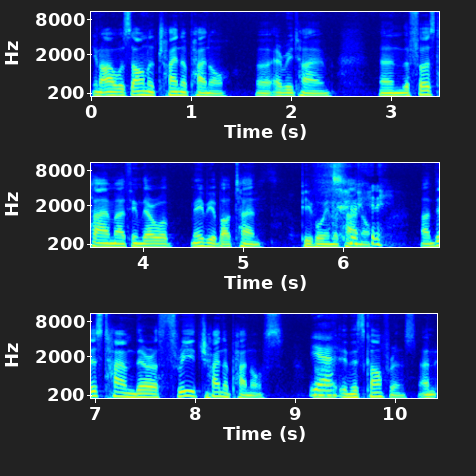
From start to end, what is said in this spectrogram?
you know, I was on a China panel uh, every time, and the first time I think there were maybe about ten people in the panel. Really? And this time there are three China panels uh, Yeah. in this conference, and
